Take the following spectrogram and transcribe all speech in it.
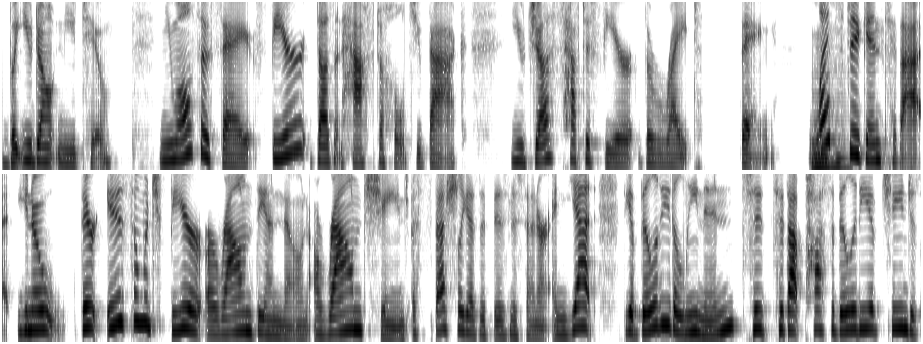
but you don't need to." And you also say, "Fear doesn't have to hold you back. You just have to fear the right thing." Let's mm-hmm. dig into that. You know, there is so much fear around the unknown, around change, especially as a business owner. And yet, the ability to lean in to, to that possibility of change is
